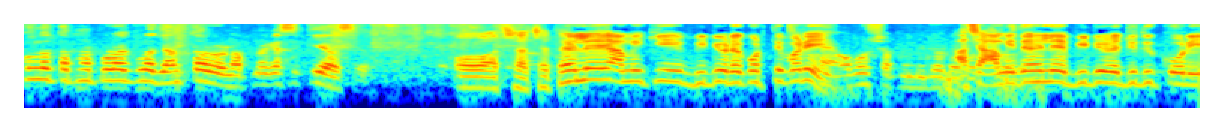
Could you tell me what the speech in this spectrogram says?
করলে তো আপনার প্রোডাক্টগুলো জানতে পারবেন আপনার কাছে কি আছে? ও আচ্ছা আচ্ছা। তাহলে আমি কি ভিডিওটা করতে পারি? হ্যাঁ অবশ্যই আপনি ভিডিওটা আচ্ছা আমি তাহলে ভিডিওটা যদি করি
